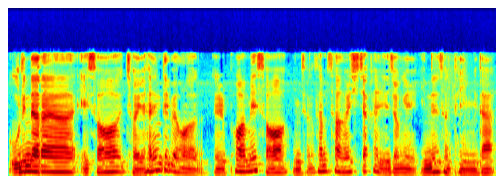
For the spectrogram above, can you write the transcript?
우리나라에서 저희 한양대병원을 포함해서 임상 3상을 시작할 예정에 있는 상태입니다.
